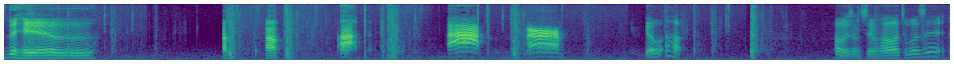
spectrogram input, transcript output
The hill. Up, up, up, up, up. Go up. That wasn't so hard, was it?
